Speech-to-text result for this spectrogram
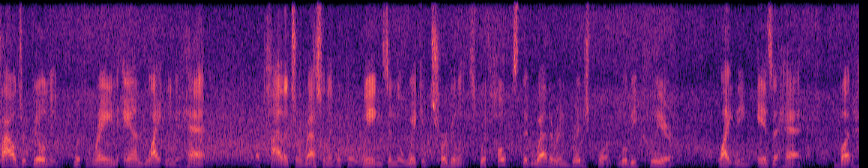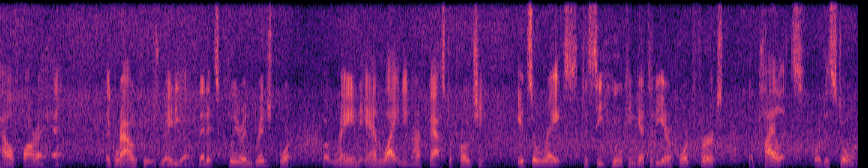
Clouds are building with rain and lightning ahead. Our pilots are wrestling with their wings in the wicked turbulence with hopes that weather in Bridgeport will be clear. Lightning is ahead, but how far ahead? The ground crews radio that it's clear in Bridgeport, but rain and lightning are fast approaching. It's a race to see who can get to the airport first, the pilots or the storm.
